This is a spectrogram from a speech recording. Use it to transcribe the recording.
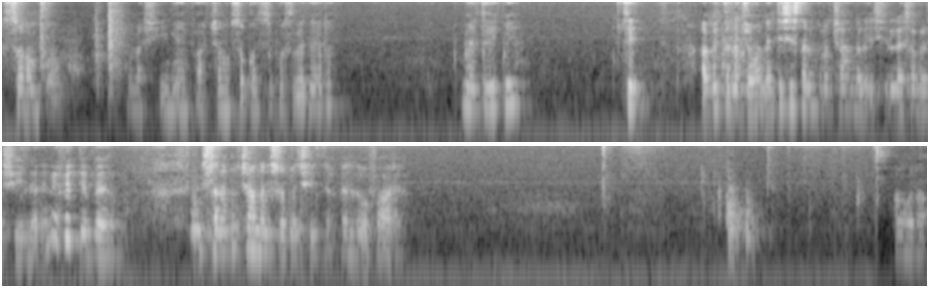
sono un po' una scimmia in faccia non so cosa si possa vedere. Vedete qui? sì avete ragione ti si stanno incrociando le, le sopracciglia. In effetti è vero mi stanno incrociando le sopracciglia e lo devo fare allora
